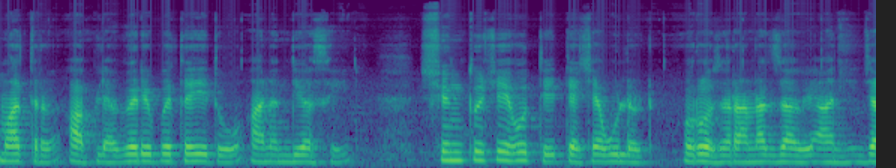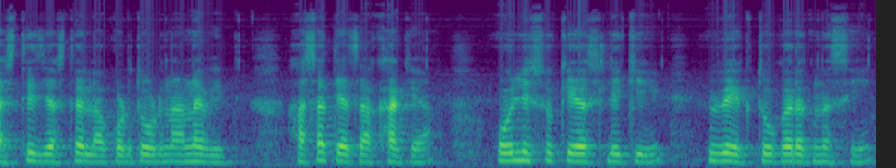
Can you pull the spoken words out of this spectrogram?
मात्र आपल्या गरिबीतही तो आनंदी असे. शिंतूचे होते त्याच्या उलट. रोज रानात जावे आणि जास्तीत जास्त लाकूड तोडून आणावीत असा त्याचा खाक्या. ओले सुके असले की वेग तो करत नसे.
